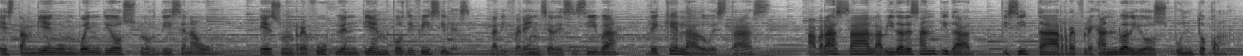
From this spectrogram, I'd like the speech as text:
es también un buen Dios, nos dicen aún. Es un refugio en tiempos difíciles. La diferencia decisiva, ¿de qué lado estás? Abraza la vida de santidad. Visita reflejandoadios.com.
